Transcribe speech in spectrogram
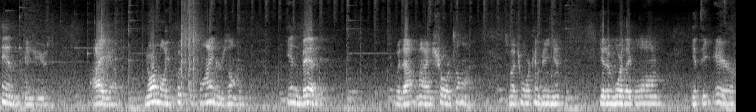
pin is used. I uh, normally put the liners on in bed without my shorts on. It's much more convenient get them where they belong, get the air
